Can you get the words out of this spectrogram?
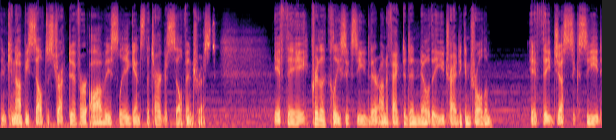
and cannot be self destructive or obviously against the target's self interest. If they critically succeed, they're unaffected and know that you tried to control them. If they just succeed,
